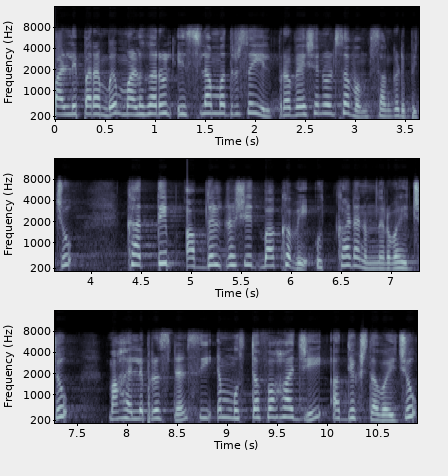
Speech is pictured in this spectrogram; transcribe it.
പള്ളിപ്പറമ്പ് മൾഹറുൽ ഇസ്ലാം മദ്രസയിൽ പ്രവേശനോത്സവം സംഘടിപ്പിച്ചു. ഖത്തീബ് അബ്ദുൽ റഷീദ് ബാഖവി ഉദ്ഘാടനം നിർവഹിച്ചു. മഹല്ല് president C M Musthafa Haji അധ്യക്ഷത വഹിച്ചു.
